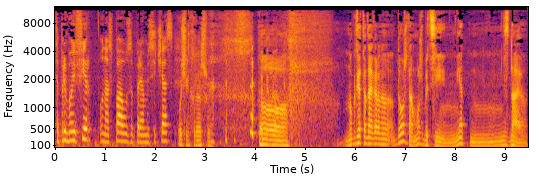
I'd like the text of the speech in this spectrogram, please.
Это прямой эфир, у нас пауза прямо сейчас. Очень хорошо. Ну, где-то, наверное, должно, а может быть и нет, не знаю.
